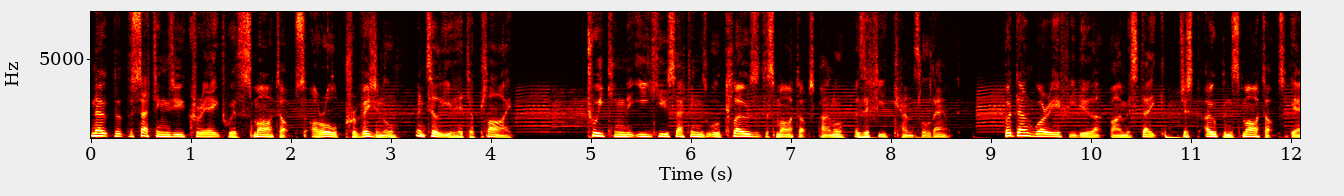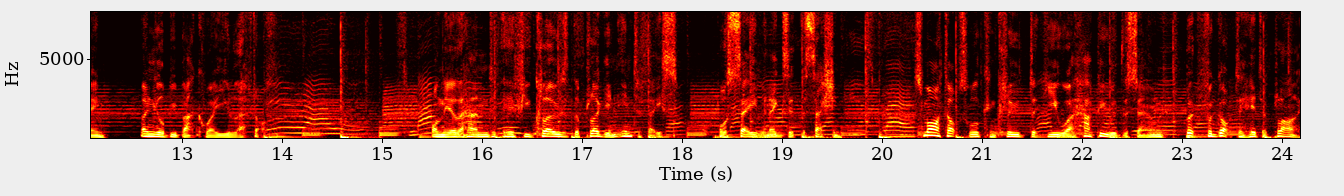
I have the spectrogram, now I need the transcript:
Note that the settings you create with SmartOps are all provisional until you hit apply. Tweaking the EQ settings will close the SmartOps panel as if you cancelled out. But don't worry if you do that by mistake, just open SmartOps again and you'll be back where you left off. On the other hand, if you close the plugin interface or save and exit the session, SmartOps will conclude that you were happy with the sound but forgot to hit apply.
